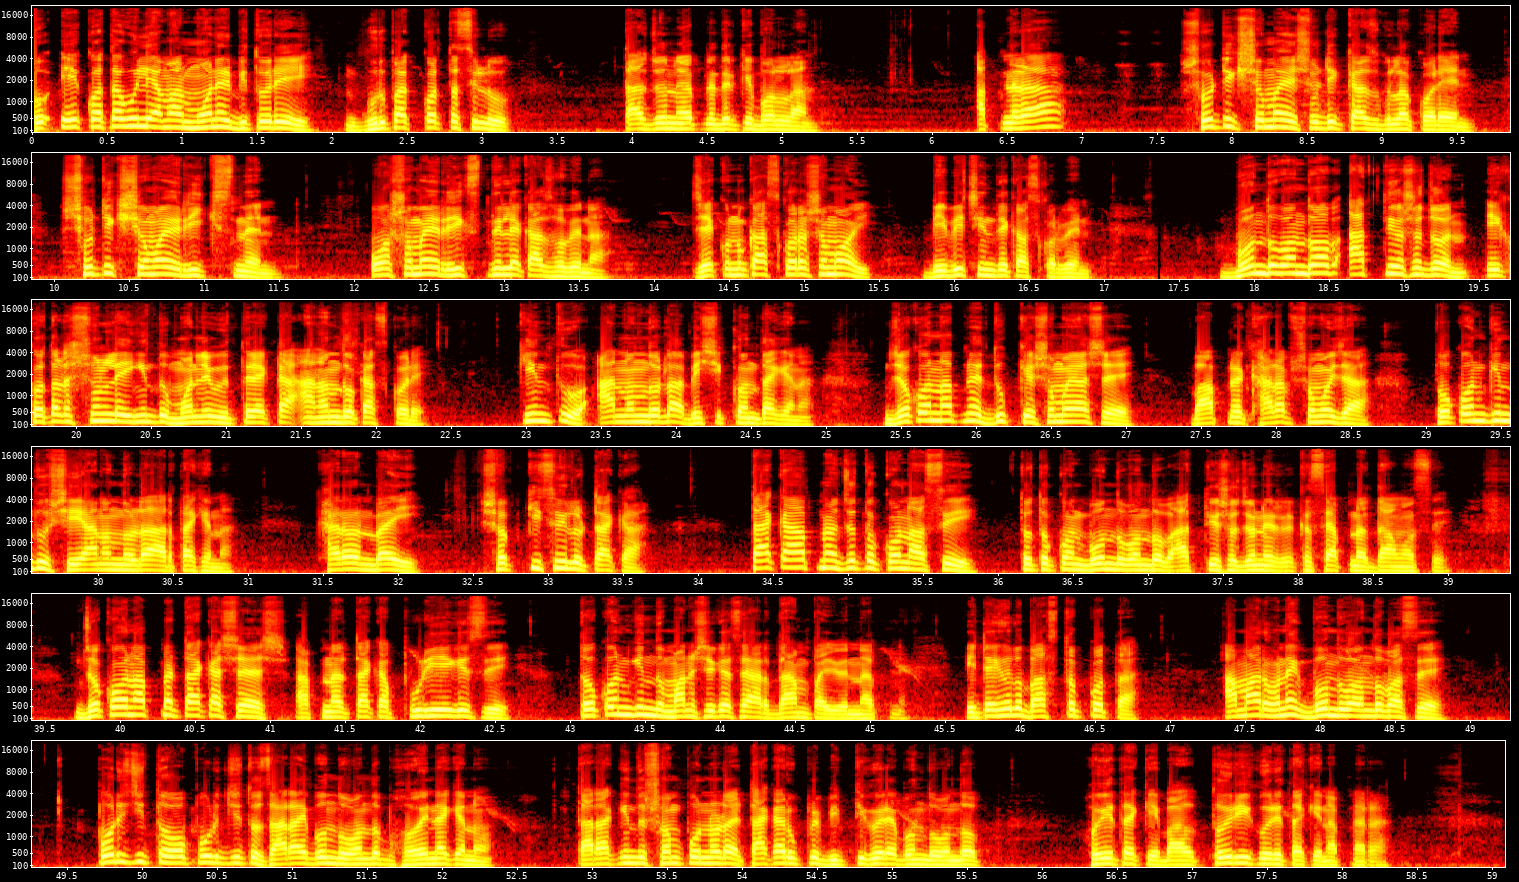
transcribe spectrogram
তো এই কথাগুলি আমার মনের ভিতরে ঘুরপাক করতেছিল, তার জন্য আপনাদেরকে বললাম, আপনারা সঠিক সময়ে সঠিক কাজগুলো করেন, সঠিক সময়ে রিক্স নেন, অসময়ে রিস্ক নিলে কাজ হবে না, যে কোনো কাজ করার সময় ভেবে চিন্তে কাজ করবেন। বন্ধু বান্ধব আত্মীয় স্বজন, এই কথাটা শুনলেই কিন্তু মনের ভিতরে একটা আনন্দ কাজ করে, কিন্তু আনন্দটা বেশিক্ষণ থাকে না। যখন আপনার দুঃখের সময় আসে বা আপনার খারাপ সময় যা তখন কিন্তু সেই আনন্দটা আর থাকে না। কারণ ভাই সব কিছু হলো টাকা। টাকা আপনার যতক্ষণ আছে, ততক্ষণ বন্ধু বান্ধব আত্মীয় স্বজনের কাছে আপনার দাম আছে। যখন আপনার টাকা শেষ, আপনার টাকা পুড়িয়ে গেছে, তখন কিন্তু মানুষের কাছে আর দাম পাইবেন না আপনি। এটাই হলো বাস্তব কথা। আমার অনেক বন্ধু বান্ধব আছে। পরিচিত, অপরিচিত যারাই বন্ধু বান্ধব হয় না কেন, তারা কিন্তু সম্পূর্ণটাই টাকার উপরে ভিত্তি করে বন্ধু বান্ধব হয়ে থাকে বা তৈরি করে থাকেন আপনারা।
